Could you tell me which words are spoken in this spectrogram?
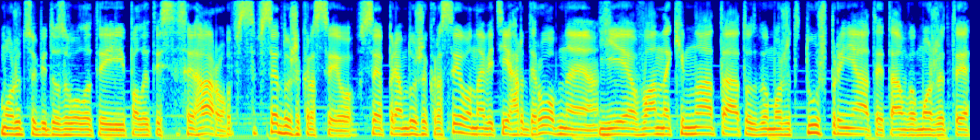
можуть собі дозволити і палити сигару. Все, дуже красиво, все прям дуже красиво. Навіть є гардеробне, є ванна кімната. Тут ви можете душ прийняти, там ви можете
